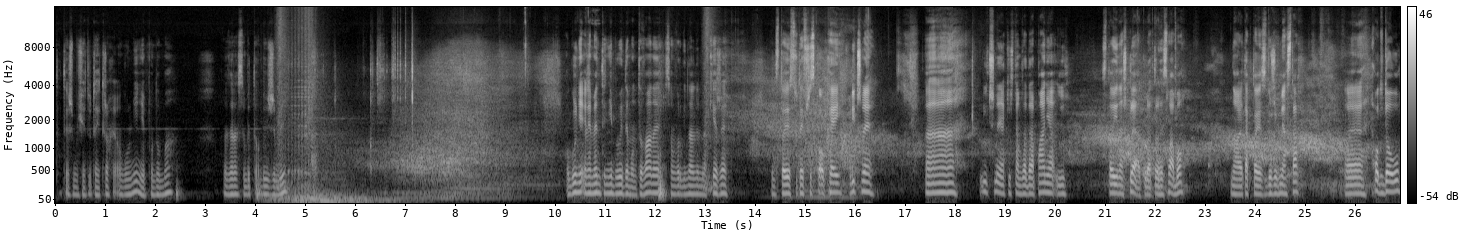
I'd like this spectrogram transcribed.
To też mi się tutaj trochę ogólnie nie podoba. Zaraz sobie to obejrzymy. Ogólnie elementy nie były demontowane, są w oryginalnym lakierze, więc to jest tutaj wszystko ok. Liczne, e, liczne jakieś tam zadrapania i stoi na szkle akurat trochę słabo. No ale tak to jest w dużych miastach. E, od dołu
